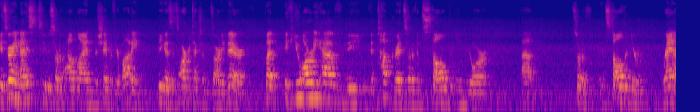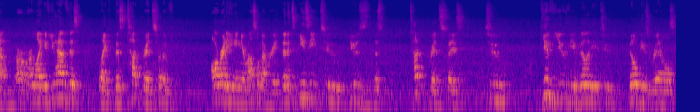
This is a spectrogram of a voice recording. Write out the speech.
it's very nice to sort of outline the shape of your body because it's architecture that's already there. but if you already have the, the tut grid sort of installed in your, uh, sort of installed in your RAM, or, or like if you have this, like this tut grid sort of already in your muscle memory, then it's easy to use this tut grid space to give you the ability to build these rails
